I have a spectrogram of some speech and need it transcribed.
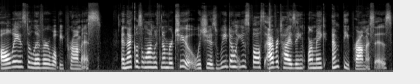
always deliver what we promise. And that goes along with number two, which is we don't use false advertising or make empty promises.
